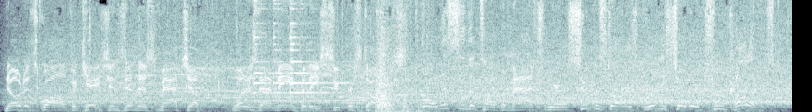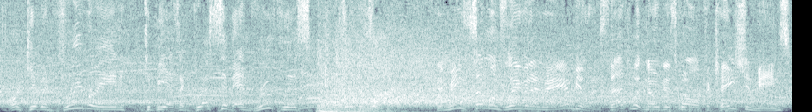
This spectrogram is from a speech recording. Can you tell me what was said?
No disqualifications in this matchup. What does that mean for these superstars? Well, this is the type of match where superstars really show their true colors, are given free reign to be as aggressive and ruthless as they desire. It means someone's leaving in an ambulance. That's what no disqualification means.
